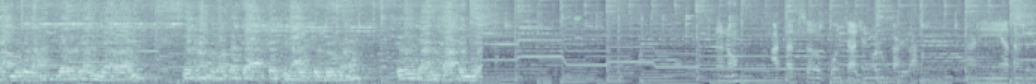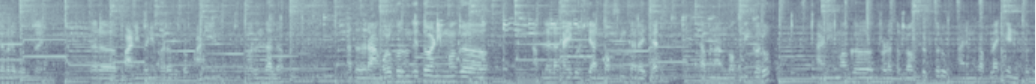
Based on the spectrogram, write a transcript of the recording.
किनाऱ्यापासून जाणार आहे म्हणून नो आताच फोन चार्जिंगवरून काढला आणि आता मी तुमच्याकडे बोलतो आहे तर पाणी बिणी भरत होतो पाणी भरून झालं. आता जर आंघोळ करून घेतो आणि मग आपल्याला काही गोष्टी अनबॉक्सिंग करायच्या आहेत. आपण अनबॉक्सिंग करू आणि मग थोडासा ब्लॉग शूट करू आणि मग आपला एंड करू.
